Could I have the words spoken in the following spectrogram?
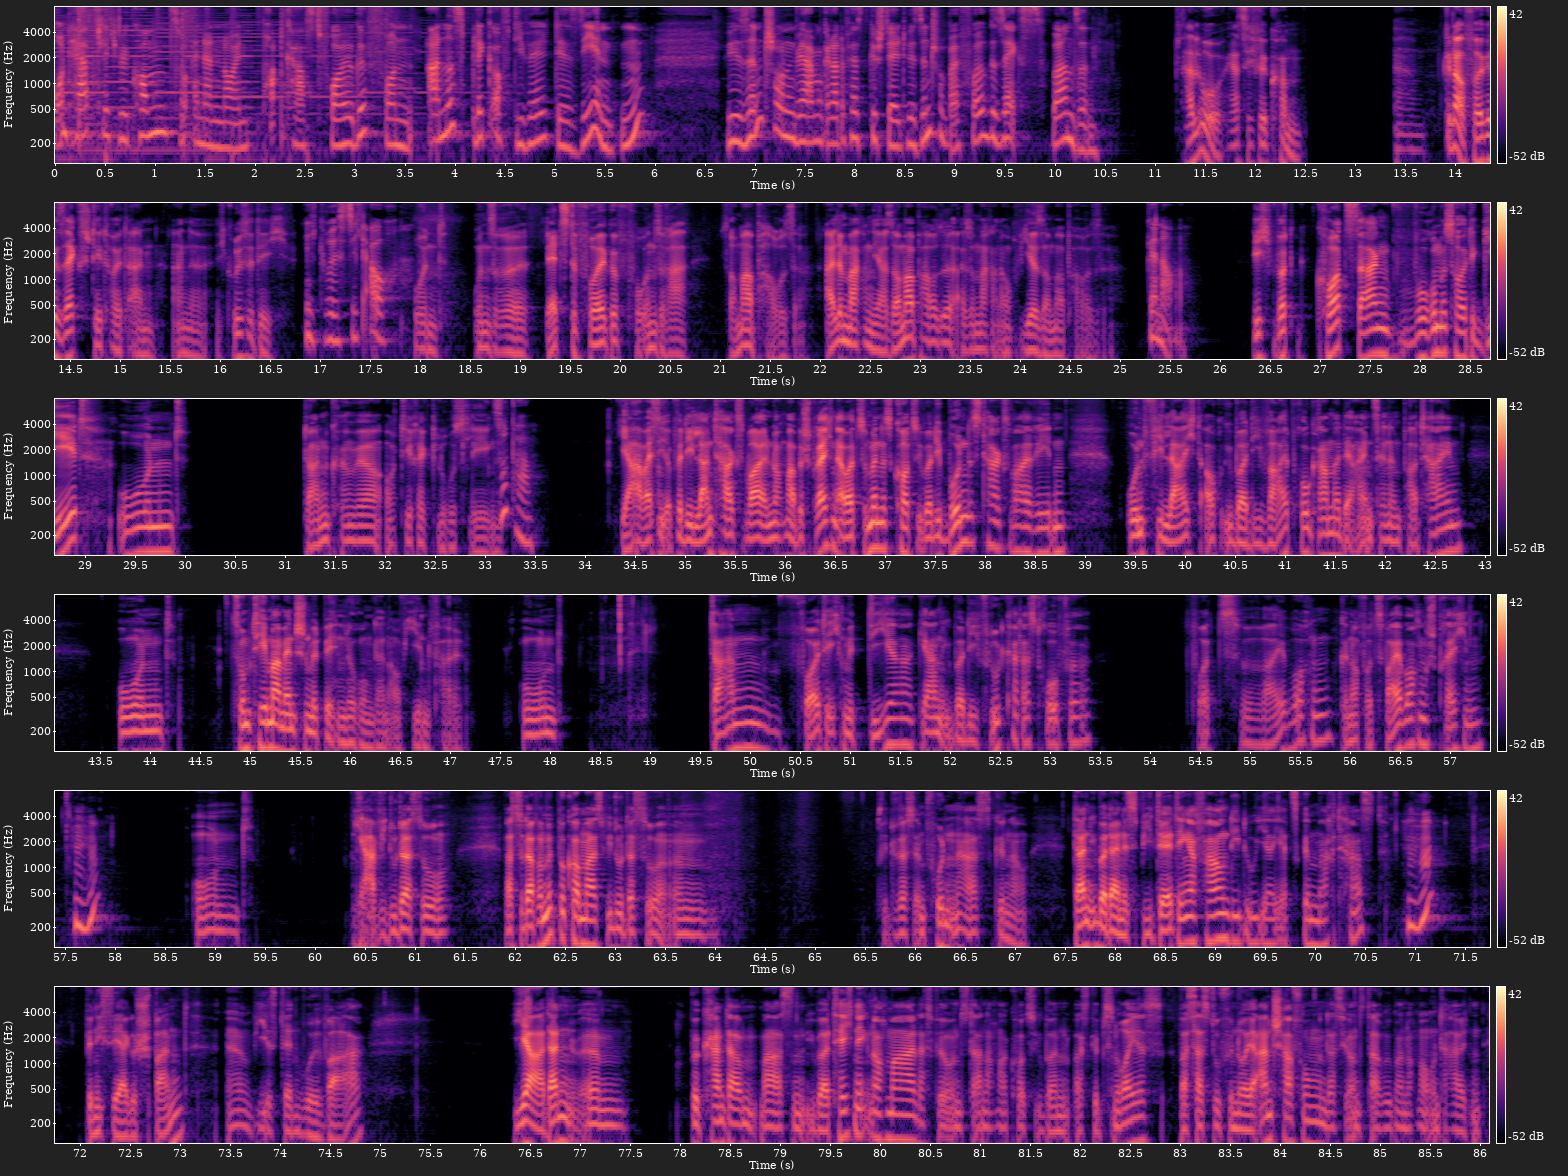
und herzlich willkommen zu einer neuen Podcast-Folge von Annes Blick auf die Welt der Sehenden. Wir sind schon, wir haben gerade festgestellt, wir sind schon bei Folge 6. Wahnsinn. Hallo, herzlich willkommen. Ähm, genau, Folge 6 steht heute an. Anne, ich grüße dich. Ich grüße dich auch. Und unsere letzte Folge vor unserer Sommerpause. Alle machen ja Sommerpause, also machen auch wir Sommerpause. Genau. Ich würde kurz sagen, worum es heute geht und dann können wir auch direkt loslegen. Super. Ja, weiß nicht, ob wir die Landtagswahl nochmal besprechen, aber zumindest kurz über die Bundestagswahl reden und vielleicht auch über die Wahlprogramme der einzelnen Parteien und zum Thema Menschen mit Behinderung dann auf jeden Fall. Und dann wollte ich mit dir gern über die Flutkatastrophe vor zwei Wochen, genau vor zwei Wochen sprechen. Mhm. Und ja, wie du das so, was du davon mitbekommen hast, wie du das so, ähm, wie du das empfunden hast, genau. Dann über deine Speed-Dating-Erfahrung, die du ja jetzt gemacht hast. Mhm. Bin ich sehr gespannt, äh, wie es denn wohl war. Ja, dann ähm, bekanntermaßen über Technik nochmal, dass wir uns da nochmal kurz über, was gibt's Neues, was hast du für neue Anschaffungen, dass wir uns darüber nochmal unterhalten.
